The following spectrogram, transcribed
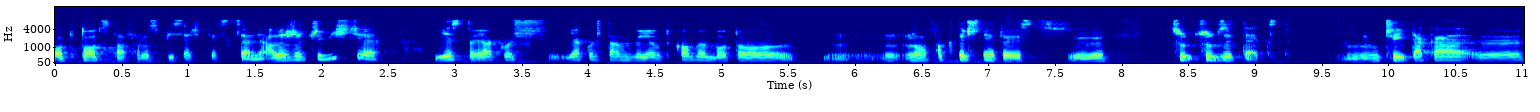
od podstaw rozpisać te sceny, ale rzeczywiście jest to jakoś, jakoś tam wyjątkowe, bo to no, faktycznie to jest y, cu- cudzy tekst. Mm, Czyli taka y,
